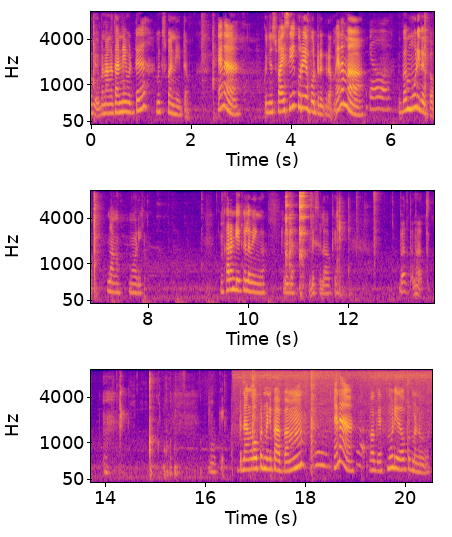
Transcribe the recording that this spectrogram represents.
ஓகே இப்போ நாங்கள் தண்ணி விட்டு மிக்ஸ் பண்ணிட்டோம். ஏன்னா கொஞ்சம் ஸ்பைஸியே குறைய போட்டிருக்கிறோம். என்னம்மா? இப்போ மூடி வைப்போம். நாங்கள் மூடி. கரண்டியை கீழே வைங்க. இதில் டிஸ்ஸில் ஓகே பார்த்து பார்த்து ஓகே இப்போ நாங்கள் ஓப்பன் பண்ணி பார்ப்போம். என்ன? ஓகே மூடி இதை ஓப்பன் பண்ணுவோம்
